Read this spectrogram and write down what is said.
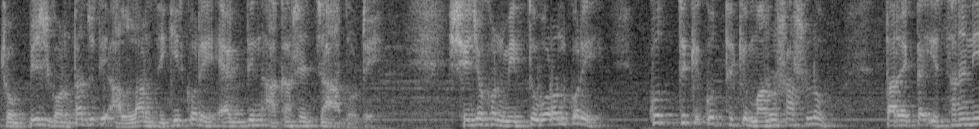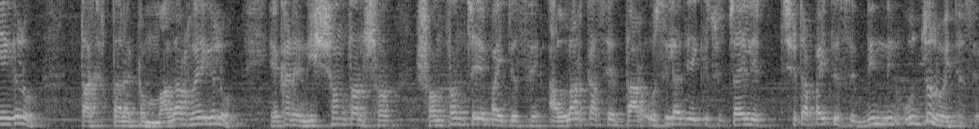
চব্বিশ ঘণ্টা যদি আল্লাহর জিকির করে, একদিন আকাশে চাঁদ ওঠে। সে যখন মৃত্যুবরণ করে, কোত্থেকে কোত্থেকে মানুষ আসলো, তার একটা স্থানে নিয়ে গেল, তার একটা মাজার হয়ে গেল, এখানে নিঃসন্তান সন্তান চেয়ে পাইতেছে, আল্লাহর কাছে তার উসিলা দিয়ে কিছু চাইলে সেটা পাইতেছে, দিন দিন উজ্জ্বল হইতেছে।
